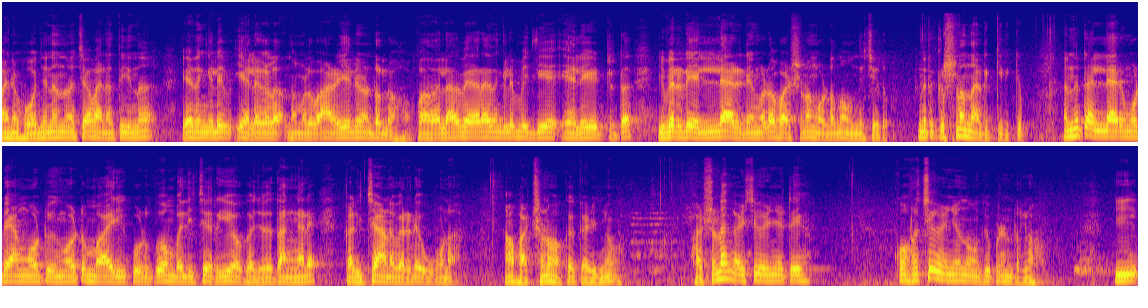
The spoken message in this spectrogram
വനഭോജനം എന്ന് വെച്ചാൽ വനത്തിൽ നിന്ന് ഏതെങ്കിലും ഇലകൾ നമ്മൾ വാഴയില ഉണ്ടല്ലോ അപ്പോൾ അതല്ലാതെ വേറെ ഏതെങ്കിലും വലിയ ഇലയിട്ടിട്ട് ഇവരുടെ എല്ലാവരുടെയും കൂടെ ഭക്ഷണം കൊണ്ടുവന്ന് ഒന്നിച്ചിടും. എന്നിട്ട് കൃഷ്ണൻ നടുക്കിരിക്കും. എന്നിട്ട് എല്ലാവരും കൂടി അങ്ങോട്ടും ഇങ്ങോട്ടും വാരി കൊടുക്കുകയും വലിച്ചെറിയുകയും ഒക്കെ ചെയ്തിട്ട് അങ്ങനെ കളിച്ചാണ് ഇവരുടെ ഊണ്. ആ ഭക്ഷണമൊക്കെ കഴിഞ്ഞു. ഭക്ഷണം കഴിച്ചു കഴിഞ്ഞിട്ട് കുറച്ച് കഴിഞ്ഞ് നോക്കിയപ്പോഴുണ്ടല്ലോ ഈ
